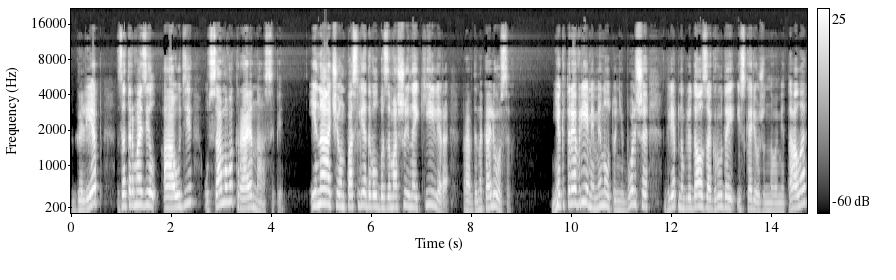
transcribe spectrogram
Глеб затормозил Ауди у самого края насыпи. Иначе он последовал бы за машиной киллера, правда, на колесах. Некоторое время, минуту не больше, Глеб наблюдал за грудой искореженного металла,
